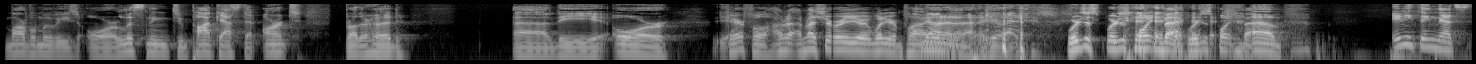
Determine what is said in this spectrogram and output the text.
Marvel movies or listening to podcasts that aren't Brotherhood, uh, the or careful. I'm not sure where you're what you're implying. No, no, no, no, You're right. we're just we're just pointing back. We're just pointing back. Um, anything that's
